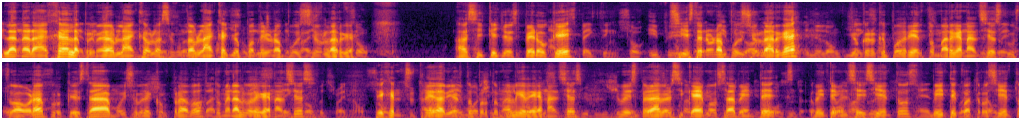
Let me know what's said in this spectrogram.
la naranja, la primera blanca o la segunda blanca, yo pondría una posición larga. Así que yo espero que, si están en una posición larga, yo creo que podrían tomar ganancias justo ahora porque está muy sobrecomprado. Tomen algo de ganancias. Dejen su trade abierto, pero tomen algo de ganancias. Yo voy a esperar a ver si caemos a 20 20.600, 20.400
